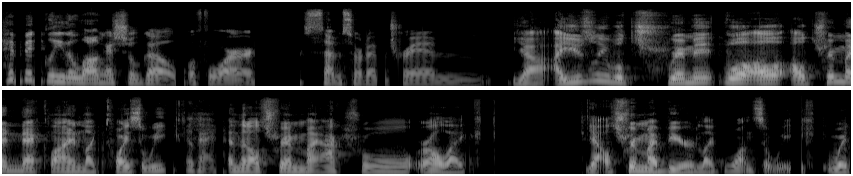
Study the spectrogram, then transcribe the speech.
typically the longest you'll go before some sort of trim? yeah i usually will trim it well i'll, I'll trim my neckline like twice a week Okay. and then i'll trim my actual or i'll like yeah i'll trim my beard like once a week with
